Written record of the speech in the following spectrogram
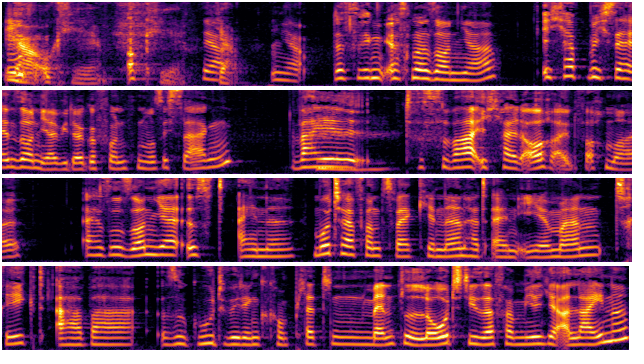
Ja, okay. Okay. Ja. Ja. Ja. Deswegen erstmal Sonja. Ich habe mich sehr in Sonja wiedergefunden, muss ich sagen. Weil Hm. das war ich halt auch einfach mal. Also Sonja ist eine Mutter von zwei Kindern, hat einen Ehemann, trägt aber so gut wie den kompletten Mental Load dieser Familie alleine.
